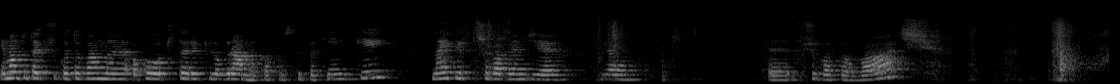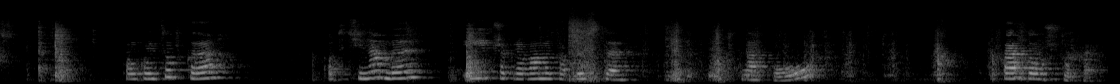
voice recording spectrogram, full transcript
Ja mam tutaj przygotowane około 4 kg kapusty pekińskiej. Najpierw trzeba będzie ją e, przygotować. Tą końcówkę odcinamy i przekrawamy kapustę na pół. Każdą sztukę.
